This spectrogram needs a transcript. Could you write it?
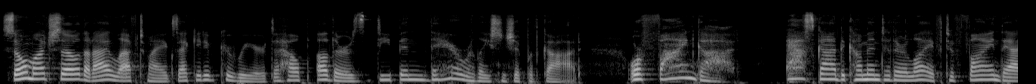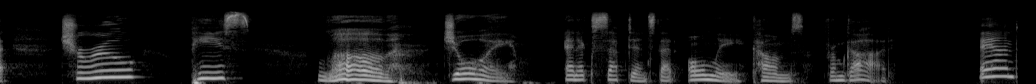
So much so that I left my executive career to help others deepen their relationship with God or find God. Ask God to come into their life to find that true peace, love, joy, and acceptance that only comes from God. And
